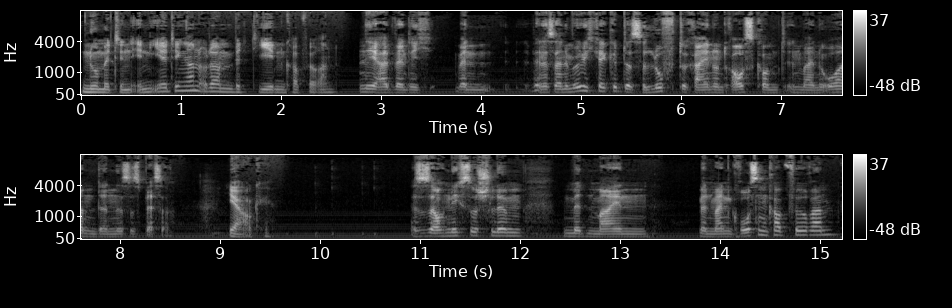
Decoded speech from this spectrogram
Nur mit den In-Ear-Dingern oder mit jeden Kopfhörern? Nee, halt, wenn ich, wenn, wenn es eine Möglichkeit gibt, dass Luft rein und rauskommt in meine Ohren, dann ist es besser. Ja, okay. Es ist auch nicht so schlimm mit meinen, mit meinen großen Kopfhörern.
